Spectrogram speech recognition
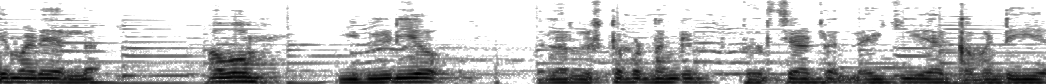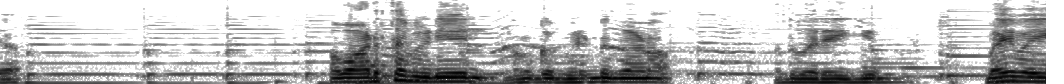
ഈ മഴയല്ല. അപ്പം ഈ വീഡിയോ എല്ലാവർക്കും ഇഷ്ടപ്പെട്ടെങ്കിൽ തീർച്ചയായിട്ടും ലൈക്ക് ചെയ്യുക കമന്റ് ചെയ്യുക. അപ്പോൾ അടുത്ത വീഡിയോയിൽ നമുക്ക് വീണ്ടും കാണാം. അതുവരേക്കും ബൈ ബൈ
